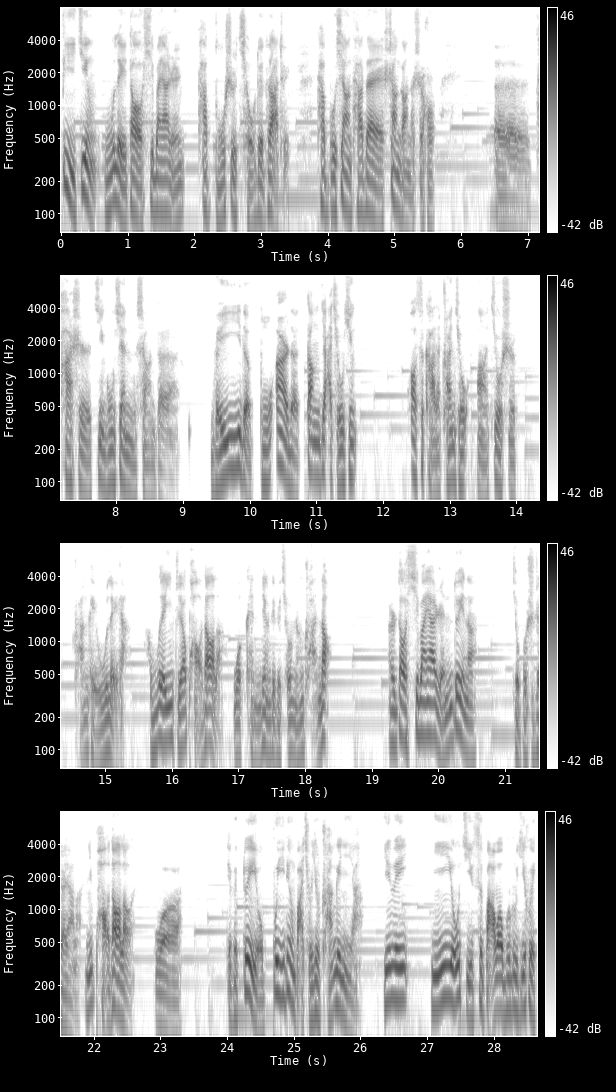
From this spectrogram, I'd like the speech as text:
毕竟吴磊到西班牙人，他不是球队的大腿，他不像他在上港的时候，呃，他是进攻线上的唯一的不二的当家球星。奥斯卡的传球啊，就是传给吴磊的。吴磊，你只要跑到了，我肯定这个球能传到。而到西班牙人队呢，就不是这样了。你跑到了，我这个队友不一定把球就传给你呀，因为你有几次把握不住机会，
